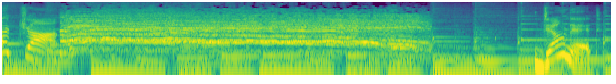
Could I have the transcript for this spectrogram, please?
Good job. Donut.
